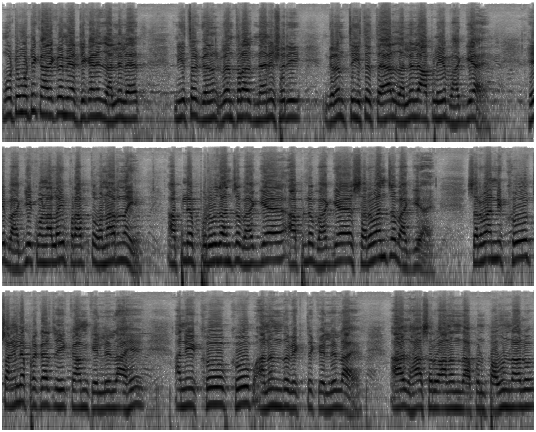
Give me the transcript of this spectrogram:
मोठे मोठे कार्यक्रम या ठिकाणी झालेले आहेत. आणि इथं ग्रं ग्रंथराज ज्ञानेश्वरी ग्रंथ इथं तयार झालेलं आपलं हे भाग्य आहे. हे भाग्य कोणालाही प्राप्त होणार नाही. आपल्या पूर्वजांचं भाग्य आहे आपलं भाग्य आहे सर्वांचं भाग्य आहे. सर्वांनी खूप चांगल्या प्रकारचं हे काम केलेलं आहे आणि खूप खूप आनंद व्यक्त केलेला आहे. आज हा सर्व आनंद आपण पाहून राहिलो.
